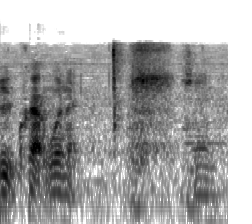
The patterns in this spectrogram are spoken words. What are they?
look crap, wouldn't it? Shame.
